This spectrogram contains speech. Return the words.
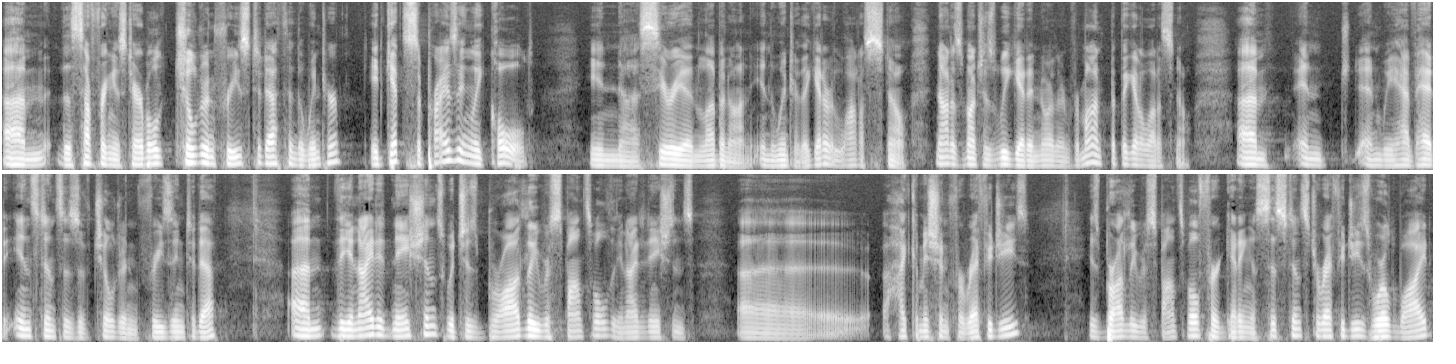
Um, the suffering is terrible. Children freeze to death in the winter. It gets surprisingly cold in uh, Syria and Lebanon in the winter. They get a lot of snow. Not as much as we get in northern Vermont, but they get a lot of snow. Um, and and we have had instances of children freezing to death. Um, the United Nations, which is broadly responsible, the United Nations uh, High Commission for Refugees, is broadly responsible for getting assistance to refugees worldwide.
